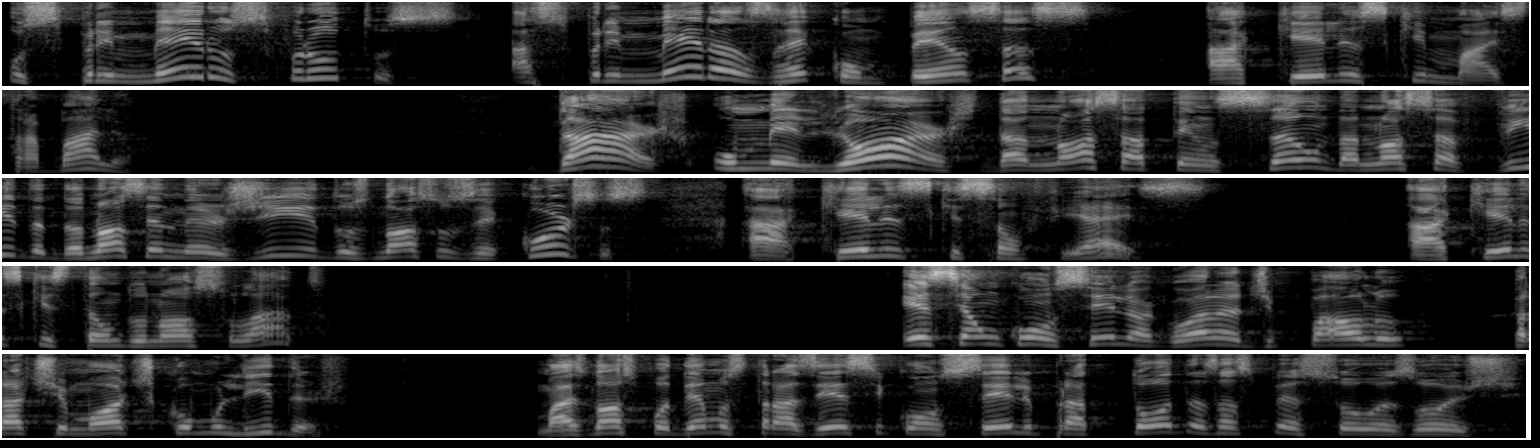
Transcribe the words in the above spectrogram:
os primeiros frutos as primeiras recompensas àqueles que mais trabalham. Dar o melhor da nossa atenção, da nossa vida, da nossa energia, dos nossos recursos àqueles que são fiéis, àqueles que estão do nosso lado. Esse é um conselho agora de Paulo para Timóteo como líder. Mas nós podemos trazer esse conselho para todas as pessoas hoje,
